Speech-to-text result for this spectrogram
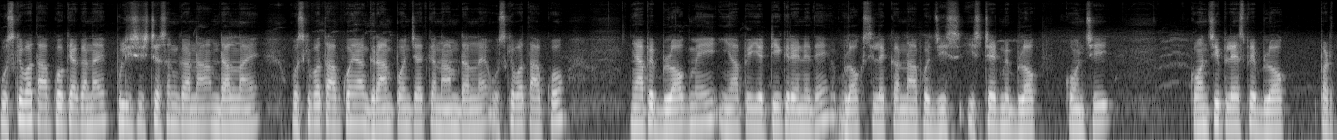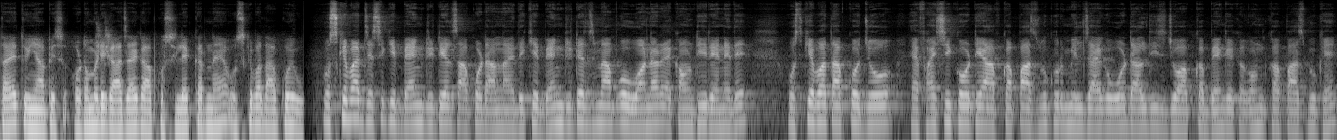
उसके बाद आपको क्या करना है पुलिस स्टेशन का नाम डालना है। उसके बाद आपको यहाँ ग्राम पंचायत का नाम डालना है। उसके बाद आपको यहाँ पे ब्लॉक में यहाँ पे ये टिक रहने दें। ब्लॉक सिलेक्ट करना आपको जिस स्टेट में ब्लॉक कौन सी कौन सी प्लेस पे ब्लॉक पड़ता है तो यहाँ पे ऑटोमेटिक आ जाएगा, आपको सिलेक्ट करना है। उसके बाद आपको, उसके बाद जैसे कि बैंक डिटेल्स आपको डालना है। देखिए बैंक डिटेल्स में आपको वनर अकाउंट ही रहने दे। उसके बाद आपको जो एफ़ कोड है आपका पासबुक और मिल जाएगा, वो डाल दीजिए, जो आपका बैंक अकाउंट का पासबुक है।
